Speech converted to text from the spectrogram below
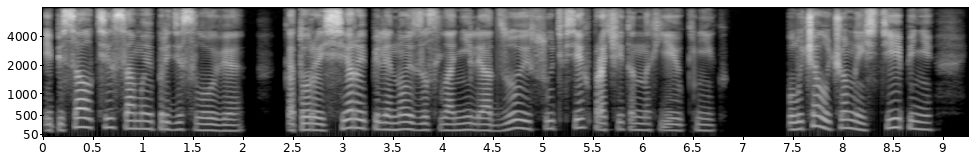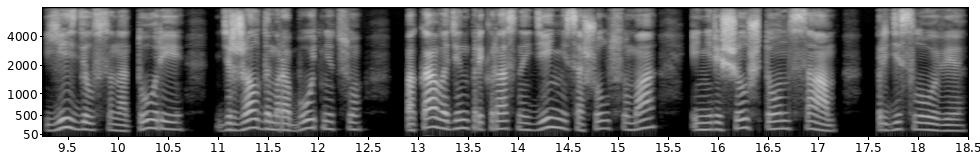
и писал те самые предисловия, которые серой пеленой заслонили от Зои суть всех прочитанных ею книг. Получал ученые степени, ездил в санатории, держал домработницу, пока в один прекрасный день не сошел с ума и не решил, что он сам — предисловие,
